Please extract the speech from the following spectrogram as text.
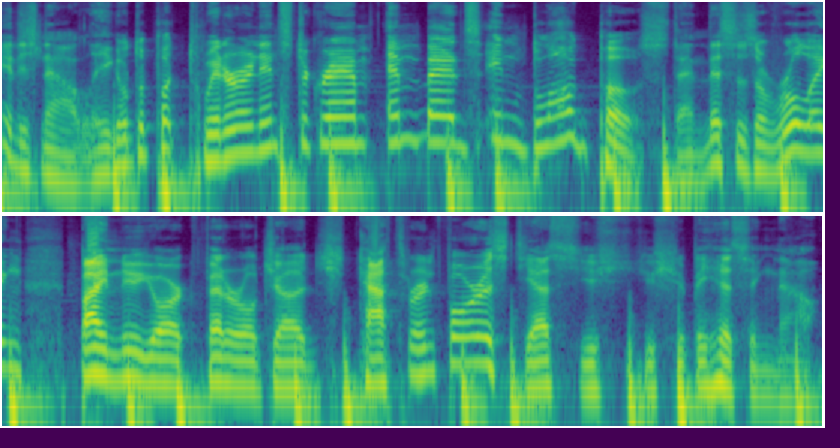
it is now legal to put Twitter and Instagram embeds in blog posts. And this is a ruling by New York federal judge Katherine Forrest. Yes, you, sh you should be hissing now.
